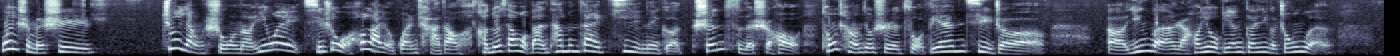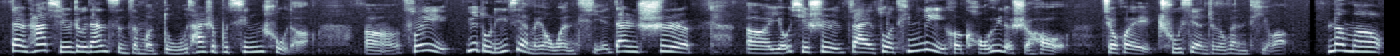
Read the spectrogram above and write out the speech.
为什么是这样说呢？因为其实我后来有观察到，很多小伙伴他们在记那个生词的时候，通常就是左边记着呃英文，然后右边跟一个中文，但是他其实这个单词怎么读他是不清楚的，呃，所以阅读理解没有问题，但是呃，尤其是在做听力和口语的时候，就会出现这个问题了。那么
